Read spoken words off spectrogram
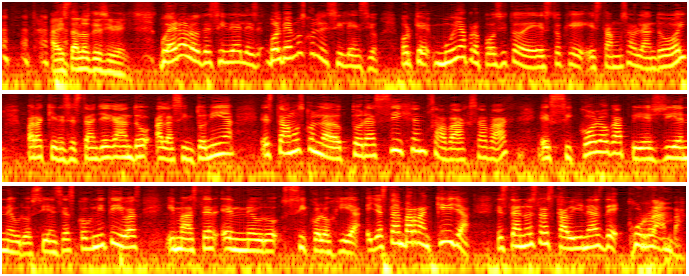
Ahí están los decibeles. Bueno, los decibeles. Volvemos con el silencio, porque muy a propósito de esto que estamos hablando hoy, para quienes están llegando a la sintonía, estamos con la doctora Sigen Sabag Sabag, es psicóloga, PhD en neurociencias cognitivas y máster en neuropsicología. Ella está en Barranquilla, está en nuestras cabinas de Curramba.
